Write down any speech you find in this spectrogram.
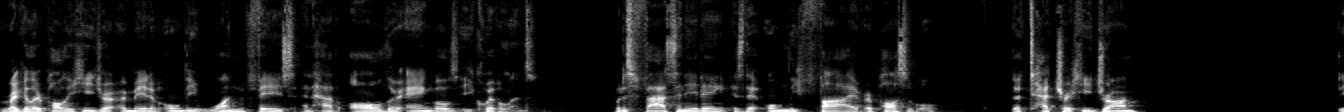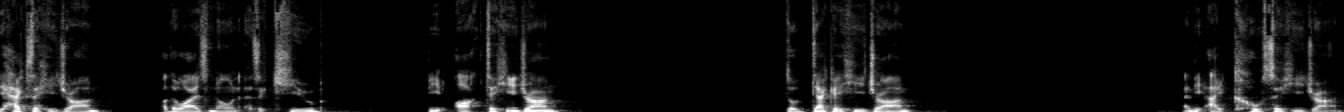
Regular polyhedra are made of only one face and have all their angles equivalent. What is fascinating is that only five are possible. The tetrahedron, the hexahedron, otherwise known as a cube, the octahedron, dodecahedron, and the icosahedron.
